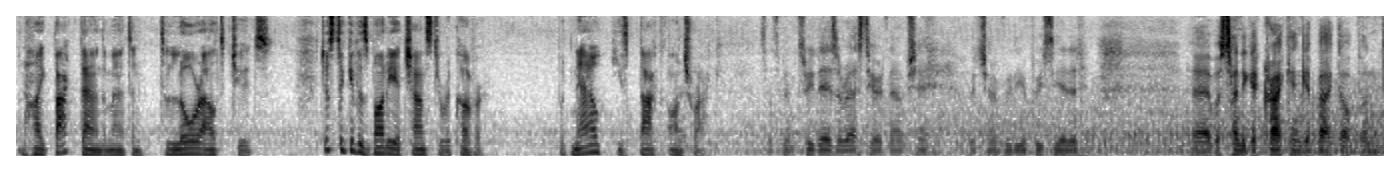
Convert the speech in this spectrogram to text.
and hike back down the mountain to lower altitudes, just to give his body a chance to recover. But now he's back on track. So it's been three days of rest here at Namche, which I've really appreciated. Uh, it was time to get cracking, get back up, and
